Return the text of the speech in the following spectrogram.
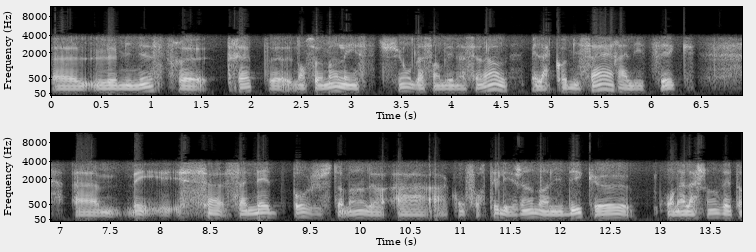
le ministre traite non seulement l'institution de l'Assemblée nationale, mais la commissaire à l'éthique, euh, mais ça, ça n'aide pas justement là, à, à, conforter les gens dans l'idée que on a la chance d'être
